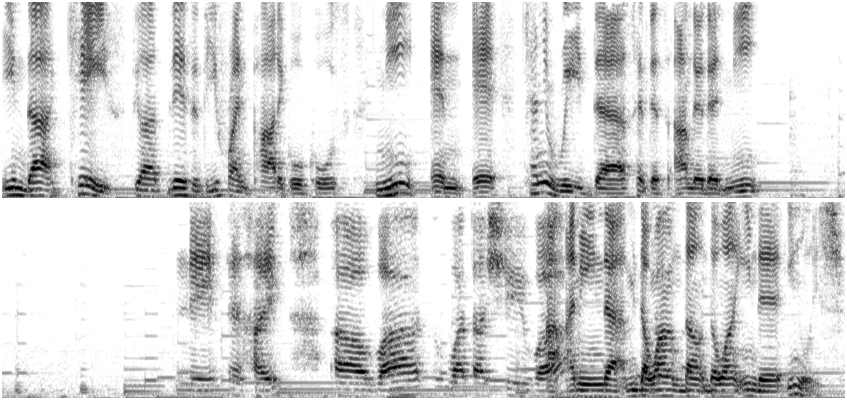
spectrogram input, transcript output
in that case, uh, there's a different particle called ni and e. Can you read the sentence under the ni? Ni, eh, uh, hi. Uh, wa, watashi wa. Uh, I mean the, the one the, the one in the English.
